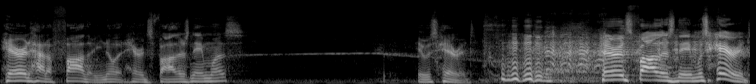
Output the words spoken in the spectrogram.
Herod had a father. You know what Herod's father's name was? It was Herod. Herod's father's name was Herod.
